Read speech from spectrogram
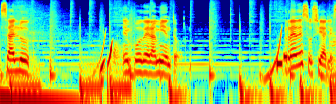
Salud. Empoderamiento. Redes sociales.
